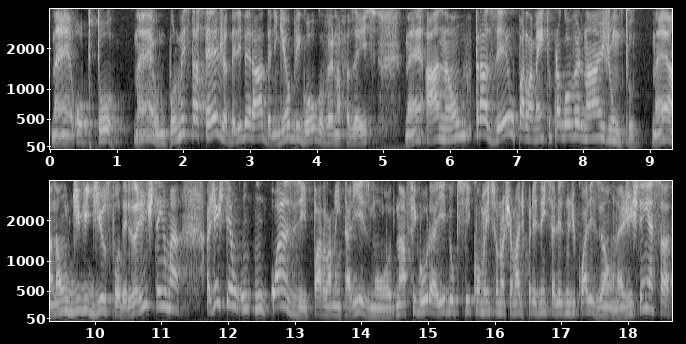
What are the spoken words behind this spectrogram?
né, optou né, por uma estratégia deliberada. Ninguém obrigou o governo a fazer isso, né, a não trazer o parlamento para governar junto. Né, a não dividir os poderes. A gente tem uma, a gente tem um, um quase parlamentarismo na figura aí do que se convencionou chamar de presidencialismo de coalizão, né? A gente tem essa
